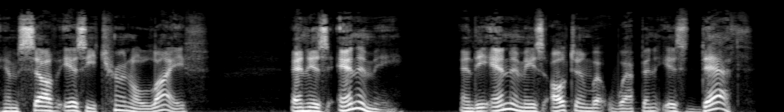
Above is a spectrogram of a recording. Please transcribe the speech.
himself is eternal life, and his enemy, and the enemy's ultimate weapon is death.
